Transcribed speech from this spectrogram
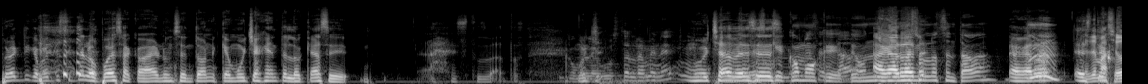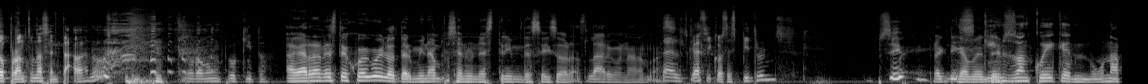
Prácticamente sí te lo puedes acabar en un centón, que mucha gente lo que hace. Estos vatos. Como Mucho- le gusta el ramen, ¿eh? Muchas Es veces que como Una que de sentada. un Agarran- una sola sentada agarran, Es este, demasiado pronto una sentada, ¿no? duraba un poquito. agarran este juego y lo terminan pues en un stream de 6 horas largo nada más. Los clásicos speedruns. Sí, prácticamente. Games Done Quick en una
